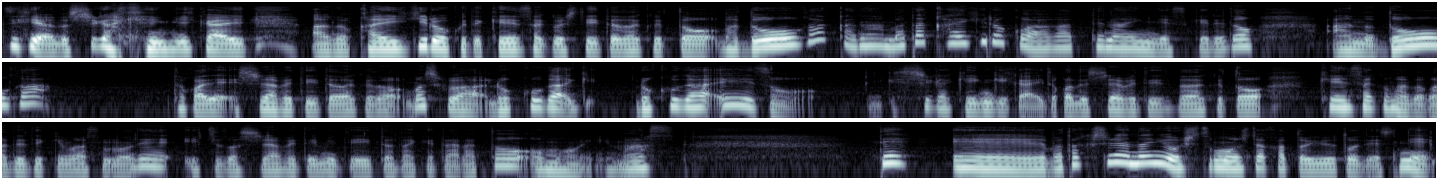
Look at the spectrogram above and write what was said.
ぜひあの滋賀県議会あの会議録で検索していただくと、まあ、動画かなまた会議録は上がってないんですけれどあの動画とかで調べていただくともしくは録画録画映像滋賀県議会とかで調べていただくと検索窓が出てきますので一度調べてみていただけたらと思います。で、えー、私が何を質問したかというとですね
